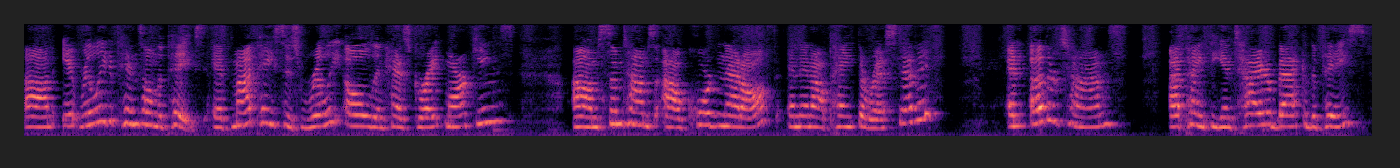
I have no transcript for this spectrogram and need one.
um, it really depends on the piece. If my piece is really old and has great markings, um, sometimes I'll cordon that off and then I'll paint the rest of it. And other times I paint the entire back of the piece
